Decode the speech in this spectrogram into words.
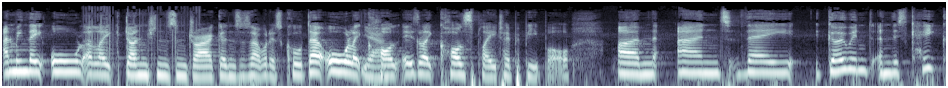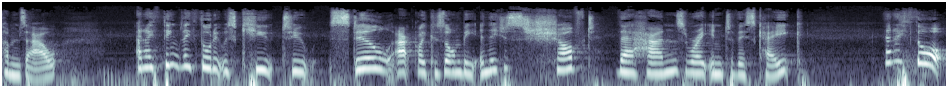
and I mean they all are like Dungeons and Dragons. Is that what it's called? They're all like Yeah. cos- it's like cosplay type of people, um, and they go in, and this cake comes out, and I think they thought it was cute to still act like a zombie, and they just shoved their hands right into this cake. And I thought,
